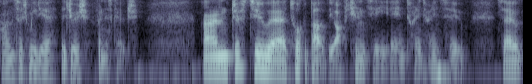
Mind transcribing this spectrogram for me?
on social media, The Jewish Fitness Coach. And just to uh, talk about the opportunity in 2022. So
